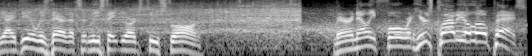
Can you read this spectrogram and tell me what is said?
The idea was there. That's at least eight yards too strong. Marinelli forward. Here's Claudio Lopez.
